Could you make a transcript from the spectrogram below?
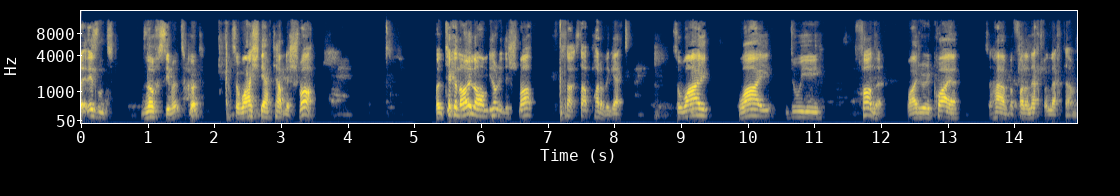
it isn't no chesima, it's good. So why should you have to have the shma? But ticket item, you don't need the shma. It's not, it's not part of the get. So why why do we father? Why do we require to have a father nech and nechtam?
